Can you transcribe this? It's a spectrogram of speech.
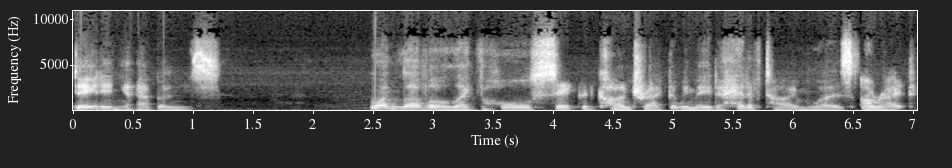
dating happens. One level, like the whole sacred contract that we made ahead of time, was all right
